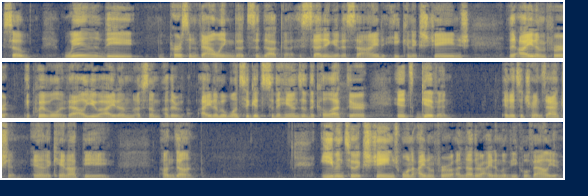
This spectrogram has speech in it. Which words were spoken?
So when the person vowing the tzedakah is setting it aside, he can exchange the item for equivalent value item of some other item. But once it gets to the hands of the collector, it's given, and it's a transaction, and it cannot be undone. Even to exchange one item for another item of equal value.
